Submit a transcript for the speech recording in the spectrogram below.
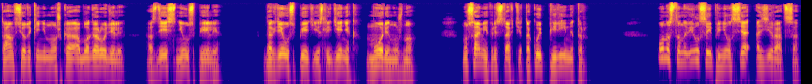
Там все-таки немножко облагородили, а здесь не успели. Да где успеть, если денег море нужно? Но сами представьте, такой периметр. Он остановился и принялся озираться.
